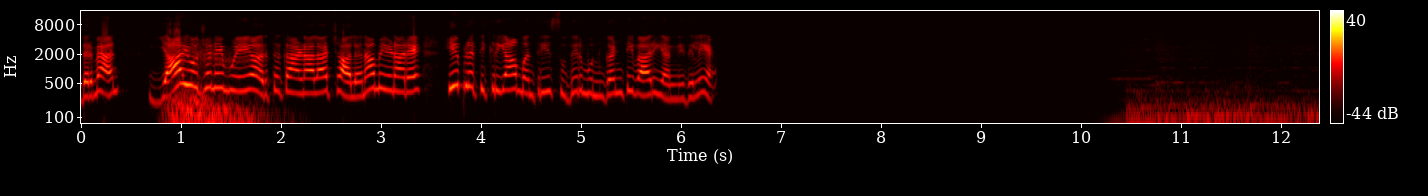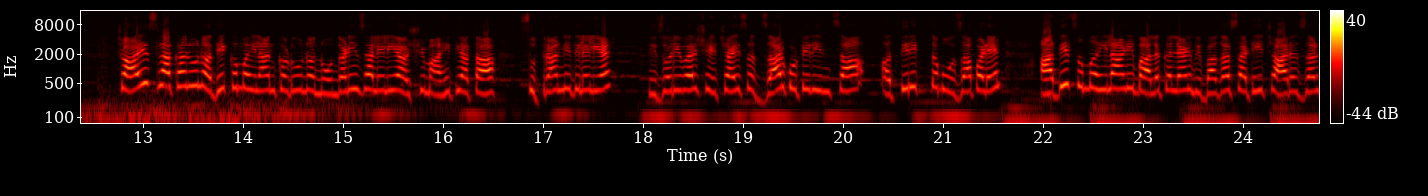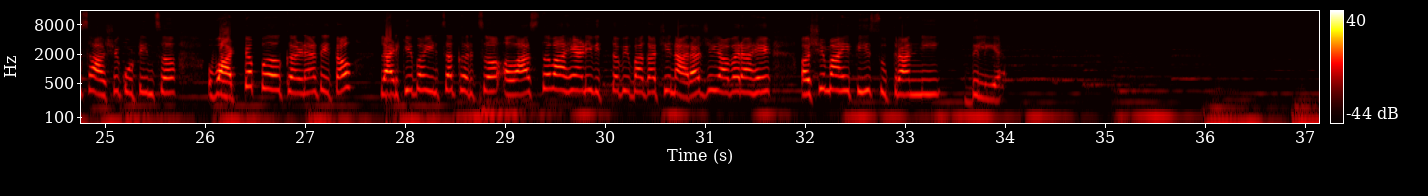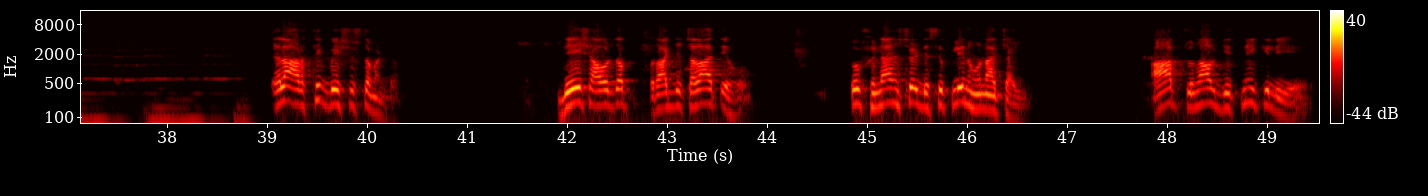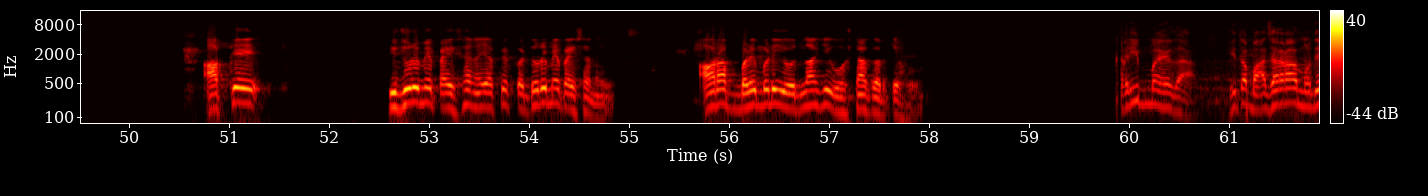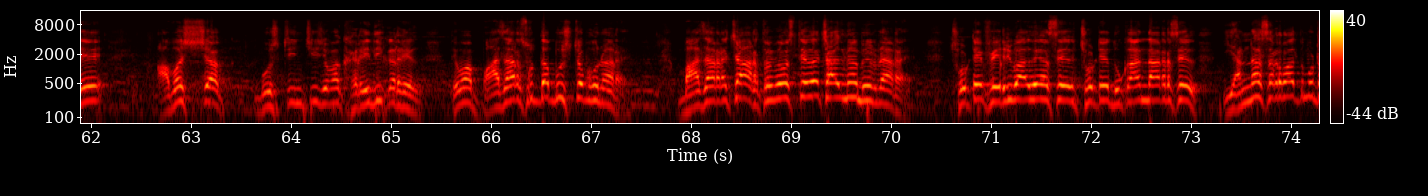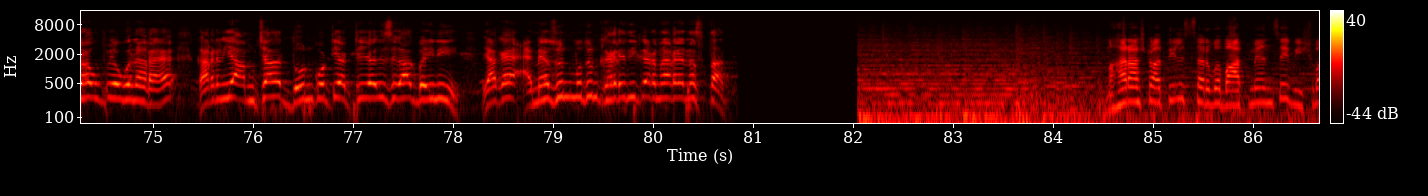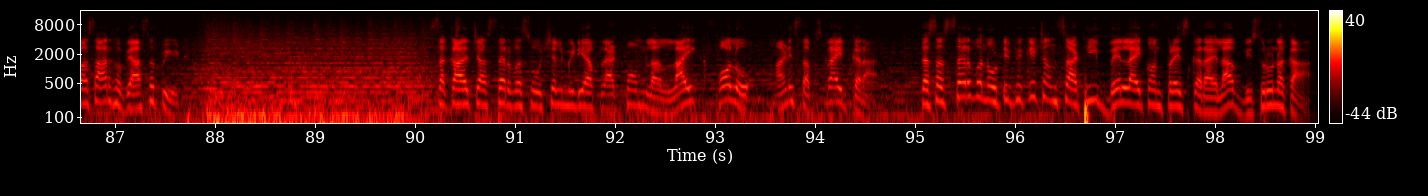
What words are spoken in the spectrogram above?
दरम्यान या योजनेमुळे अर्थकारणाला चालना मिळणार आहे ही प्रतिक्रिया मंत्री सुधीर मुनगंटीवार यांनी दिली आहे. चाळीस लाखांहून अधिक महिलांकडून नोंदणी झालेली आहे अशी माहिती आता सूत्रांनी दिलेली आहे. तिजोरीवर शेहेचाळीस हजार कोटींचा अतिरिक्त बोजा पडेल. आधीच महिला आणि बालकल्याण विभागासाठी चार हजार सहाशे कोटींचं वाटप करण्यात येतं. लाडकी बहीणचा खर्च अवास्तव आहे आणि वित्त विभागाची नाराजी यावर आहे अशी माहिती सूत्रांनी दिली आहे. याला आर्थिक बेशिस्त म्हणतात. देश और जब राज्य चलाते हो तो फिनेंशियल डिसिप्लिन होना चाहिए। आप चुनाव जीतने के लिए आपके तिजोरी में पैसा नहीं आपके कटोरे में पैसा नहीं और आप बड़ी बड़ी योजना की घोषणा करते हो। गरीब महिला ही तर बाजारामध्ये आवश्यक गोष्टींची जेव्हा खरेदी करेल तेव्हा बाजार सुद्धा बुस्टअप होणार आहे. बाजाराच्या अर्थव्यवस्थेला चालना मिळणार आहे. छोटे फेरीवाले असेल छोटे दुकानदार असेल यांना सर्वात मोठा उपयोग होणार आहे. कारण या आमच्या दोन कोटी अठ्ठेचाळीस लाख बहिणी या काय ॲमेझॉनमधून खरेदी करणाऱ्या नसतात. महाराष्ट्रातील सर्व बातम्यांचे विश्वासार्ह व्यासपीठ. सकाळच्या सर्व सोशल मीडिया प्लॅटफॉर्मला लाईक फॉलो आणि सबस्क्राईब करा. तसंच सर्व नोटिफिकेशनसाठी बेल आयकॉन प्रेस करायला विसरू नका.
